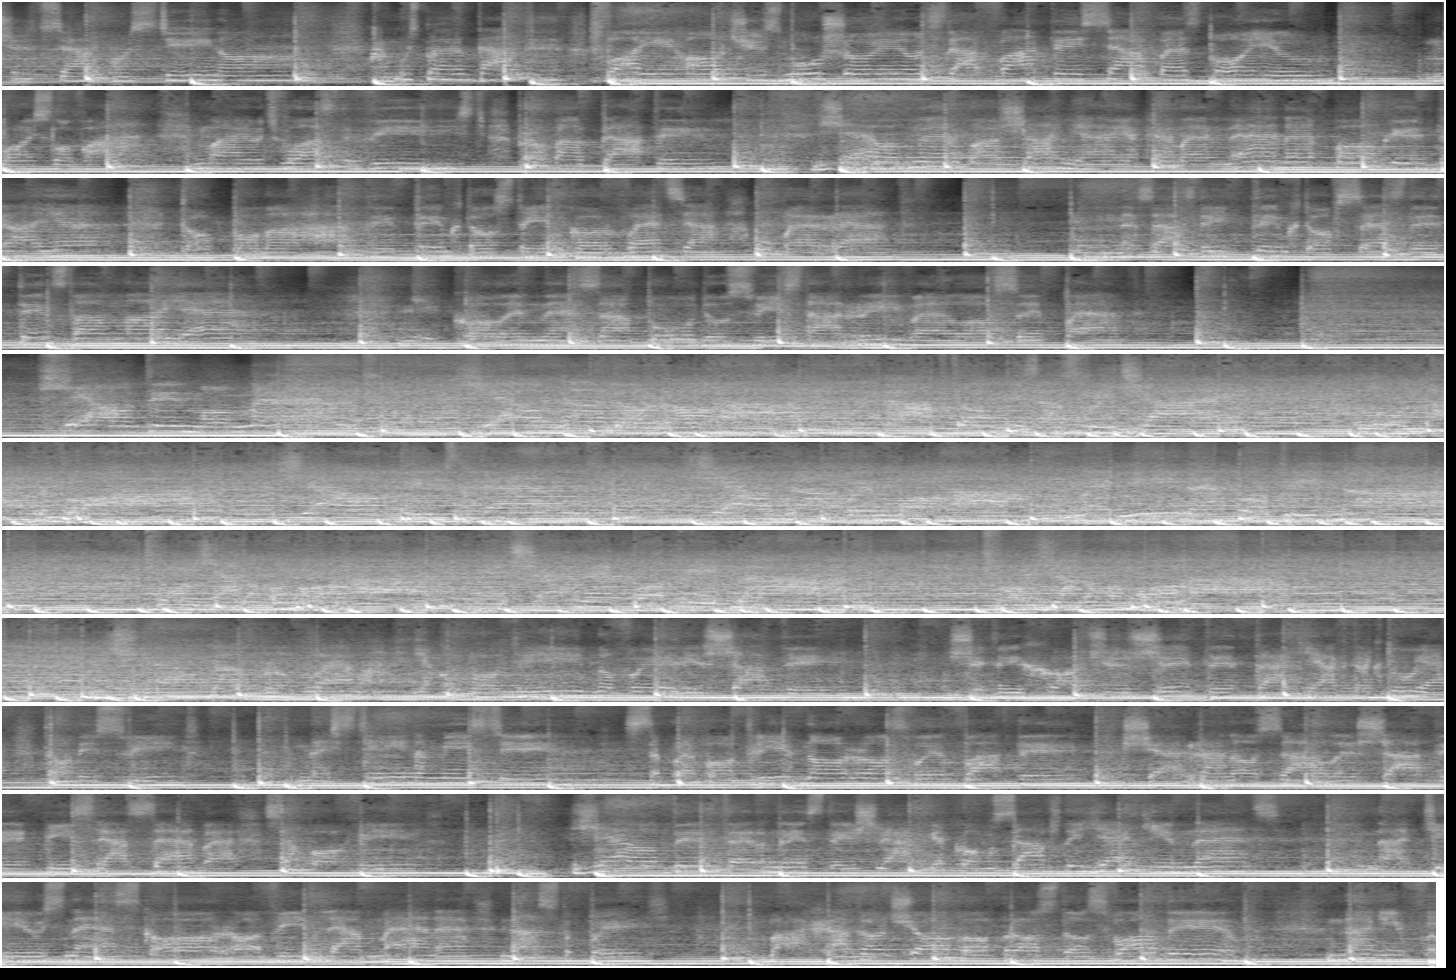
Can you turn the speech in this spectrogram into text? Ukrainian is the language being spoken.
самостійно комусь передати. Твої очі змушують здаватися без бою. Мої слова мають властивість пропадати. Є одне бажання, яке мене не покидає. Допомагати тим, хто стрімко рветься уперед Не заздріть тим, хто все з дитинства має. Ніколи не забуду свій старий велосипед. Ще один момент, ти хочеш жити так, як трактує тобі світ? Не стій на місці, себе потрібно розвивати, ще рано залишати після себе заповіт. Є один тернистий шлях, в якому завжди є кінець. Надіюсь, не скоро він просто зводив на нівець.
